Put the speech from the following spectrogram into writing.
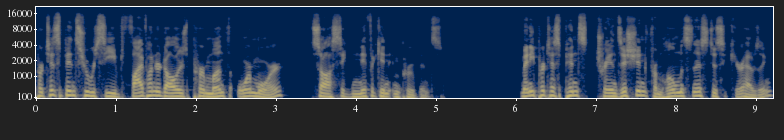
participants who received $500 per month or more saw significant improvements. Many participants transitioned from homelessness to secure housing.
